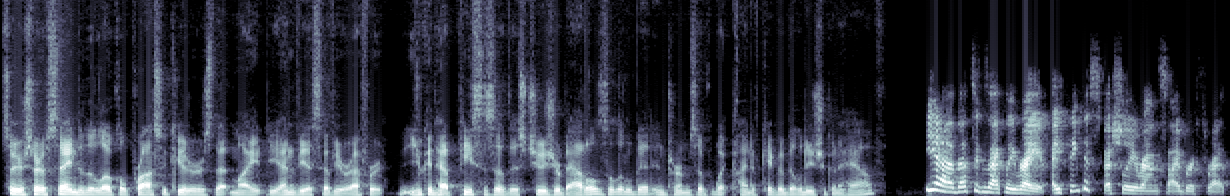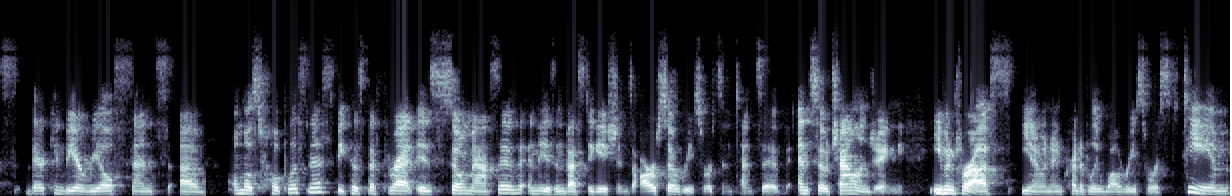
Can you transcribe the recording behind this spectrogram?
So you're sort of saying to the local prosecutors that might be envious of your effort, you can have pieces of this choose your battles a little bit in terms of what kind of capabilities you're going to have? Yeah, that's exactly right. I think, especially around cyber threats, there can be a real sense of almost hopelessness because the threat is so massive and these investigations are so resource intensive and so challenging. Even for us you know an incredibly well resourced team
